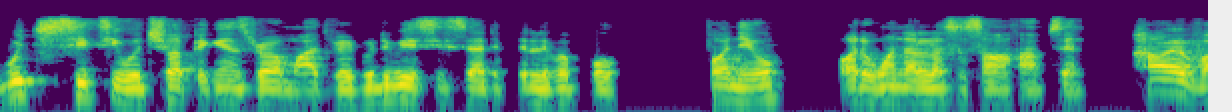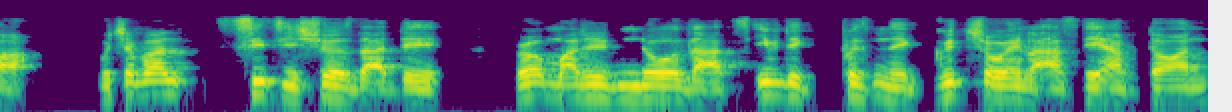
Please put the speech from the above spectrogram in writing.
which city would show up against Real Madrid. Would it be a city that defeated Liverpool 4 0 or the one that lost to Southampton? However, whichever city shows that day, Real Madrid know that if they put in a good showing as they have done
